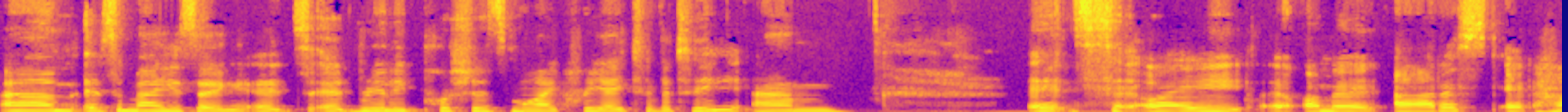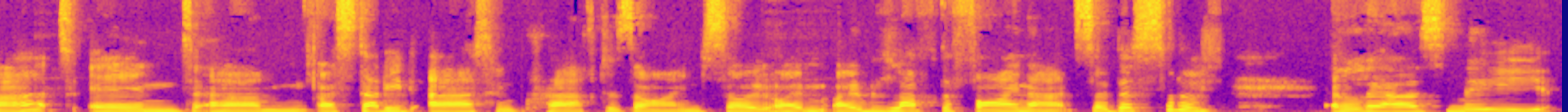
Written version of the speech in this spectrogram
um, it's amazing. It it really pushes my creativity. It's I I'm an artist at heart, and um, I studied art and craft design. So I'm, I love the fine arts. So this sort of allows me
